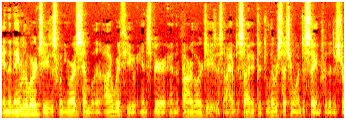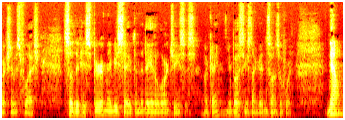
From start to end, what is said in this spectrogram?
In the name of the Lord Jesus, when you are assembled, and I with you in spirit and the power of the Lord Jesus, I have decided to deliver such a one to Satan for the destruction of his flesh, so that his spirit may be saved in the day of the Lord Jesus. Okay? Your boasting's not good, and so on and so forth. Now,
